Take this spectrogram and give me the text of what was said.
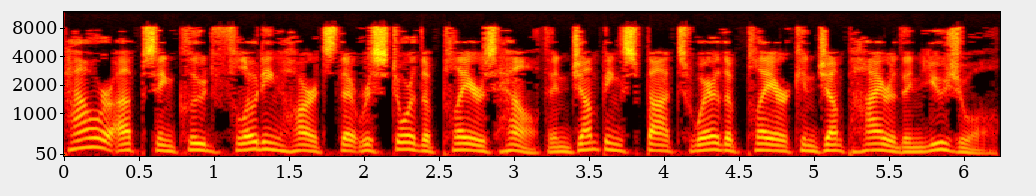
Power-ups include floating hearts that restore the player's health and jumping spots where the player can jump higher than usual.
